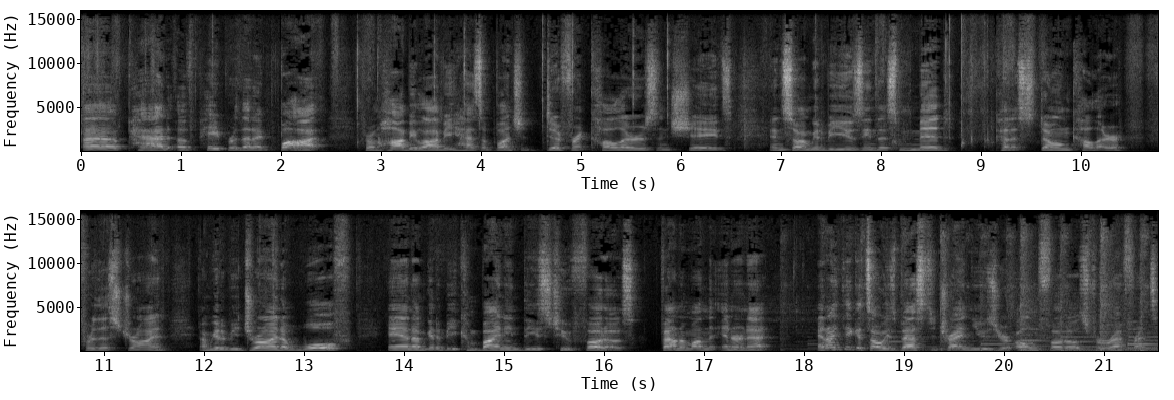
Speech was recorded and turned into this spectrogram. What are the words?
uh, pad of paper that I bought from Hobby Lobby has a bunch of different colors and shades. And so I'm going to be using this mid kind of stone color for this drawing. I'm going to be drawing a wolf and I'm going to be combining these two photos. Found them on the internet and I think it's always best to try and use your own photos for reference,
